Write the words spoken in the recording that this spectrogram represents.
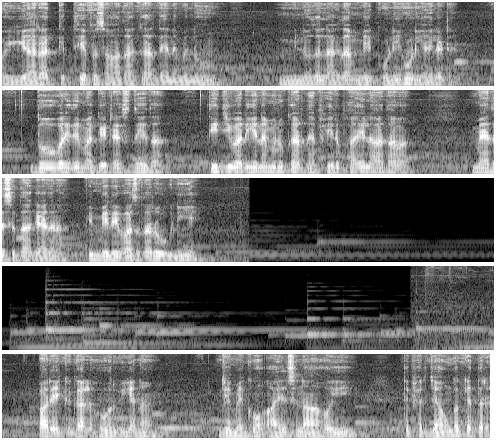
ਉਹ ਯਾਰਾ, ਕਿੱਥੇ ਫਸਾਦਾ ਕਰਦੇ ਨੇ ਮੈਨੂੰ? ਮੈਨੂੰ ਤਾਂ ਲੱਗਦਾ ਮੇਰੇ ਕੋ ਨਹੀਂ ਹੋਣੀ ਆਈਲਟ। ਦੋ ਵਾਰੀ ਤੇ ਮੈਂ ਅੱਗੇ ਟੈਸਟ ਦੇਤਾ। ਤੀਜੀ ਵਾਰੀ ਇਹਨਾਂ ਮੈਨੂੰ ਘਰਦਿਆਂ ਫੇਰ ਫਾਇਲ ਲਾਤਾ ਵਾ। ਮੈਂ ਤਾਂ ਸਿੱਧਾ ਕਹਿ ਦੇਣਾ ਵੀ ਮੇਰੇ ਵਾਸਤੇ ਤਾਂ ਰੋਗ ਨਹੀਂ ਏ ਪਰ ਇੱਕ ਗੱਲ ਹੋਰ ਵੀ ਹੈ ਨਾ, ਜੇ ਮੇਰੇ ਕੋ ਆਇਲਸ ਨਾ ਹੋਈ, ਤੇ ਫਿਰ ਜਾਊਂਗਾ ਕਿੱਧਰ?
